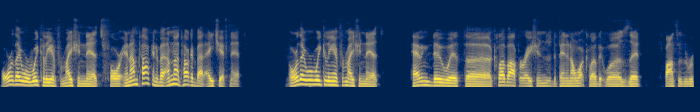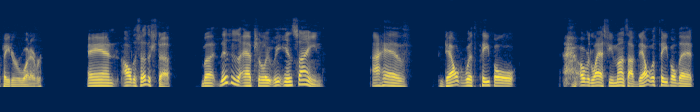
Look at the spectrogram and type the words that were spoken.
or they were weekly information nets for, and I'm talking about, I'm not talking about HF nets, or they were weekly information nets having to do with uh, club operations, depending on what club it was that sponsored the repeater or whatever, and all this other stuff. But this is absolutely insane. I have dealt with people over the last few months, I've dealt with people that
